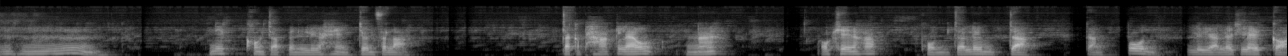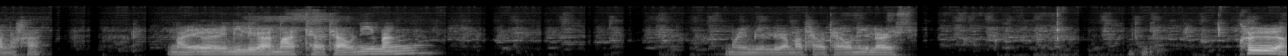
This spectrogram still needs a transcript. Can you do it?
อือหือนี่คงจะเป็นเรือแห่งจรสลัดจักรพรรดิแล้วนะ โอเคนะครับ ผมจะเริ่มจากการป้นเรือเล็กๆก่อนนะครับ ไหนเอ่ยมีเรือมาแถวๆนี้มั้ง ไม่มีเรือมาแถวแถวนี้เลย เครื่อง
